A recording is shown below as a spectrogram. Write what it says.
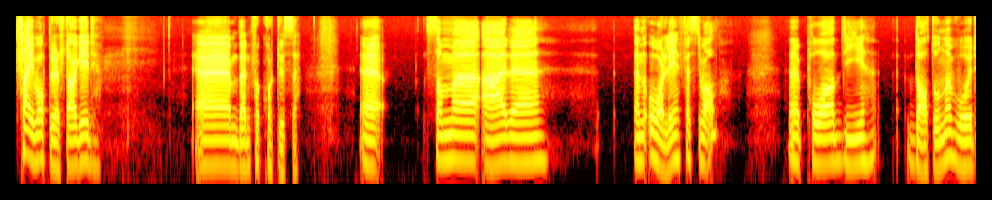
Skeive opprørsdager. Eh, det er en forkortelse. Eh, som eh, er eh, en årlig festival eh, på de datoene hvor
